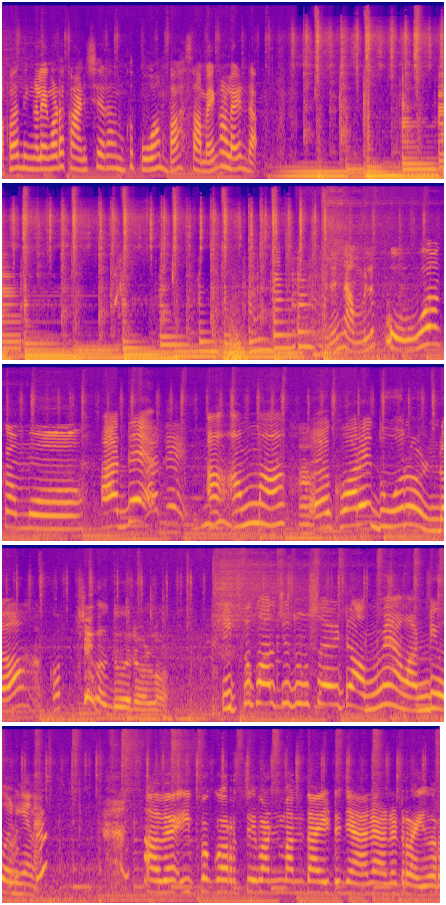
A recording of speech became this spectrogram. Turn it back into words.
അപ്പൊ നിങ്ങളെയും കൂടെ കാണിച്ചു തരാം. നമുക്ക് പോവാം. ബാ സമയം കളയണ്ട. നമ്മൾ പോവാക്കമ്മോ അതെ അമ്മ കൊറേ ദൂരം ഉണ്ടോ കുറച്ചൊക്കെ ദൂരമുള്ളൂ. ഇപ്പൊ കുറച്ച് ദിവസമായിട്ട് അമ്മയാ വണ്ടി ഓടിക്കണം. അതെ ഇപ്പൊ കുറച്ച് വൺ മന്ത് ആയിട്ട് ഞാനാണ് ഡ്രൈവർ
